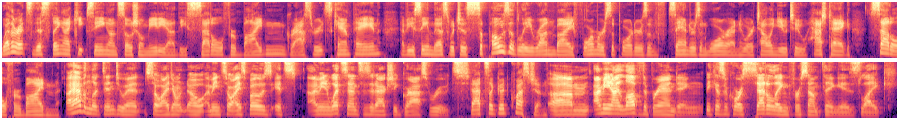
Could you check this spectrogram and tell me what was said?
whether it's this thing I keep seeing on social media, the Settle for Biden grassroots campaign. Have you seen this, which is supposedly run by former supporters of Sanders and Warren who are telling you to hashtag settle for Biden? I haven't looked into it, so I don't know. I mean, so I suppose it's, I mean, in what sense is it actually grassroots? That's a good question. Um, I mean, I love the branding because, of course, settling for something is like,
